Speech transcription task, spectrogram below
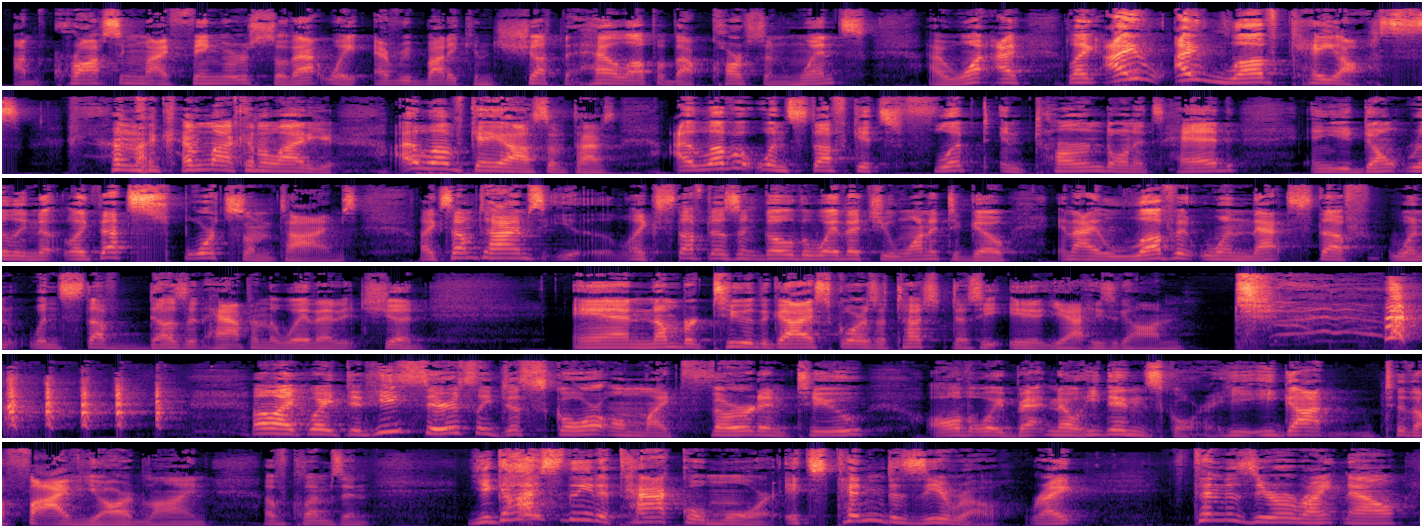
I'm crossing my fingers so that way everybody can shut the hell up about Carson Wentz. I want I like I I love chaos. I'm like I'm not gonna lie to you. I love chaos sometimes. I love it when stuff gets flipped and turned on its head and you don't really know like that's sports sometimes. Like sometimes like stuff doesn't go the way that you want it to go and i love it when that stuff when when stuff doesn't happen the way that it should. And number two the guy scores a touch does he eh, yeah he's gone. I'm like wait did he seriously just score on like third and two all the way back? No he didn't score. He, he got to the five yard line of clemson. You guys need to tackle more. It's 10 to 0 right? 10 to 0 right now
